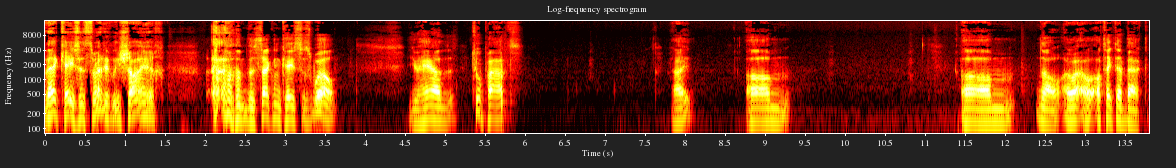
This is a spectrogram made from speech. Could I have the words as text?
that case is theoretically shaykh. the second case as well you had two pots, right? Um, um, no, I'll, I'll, take that back.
